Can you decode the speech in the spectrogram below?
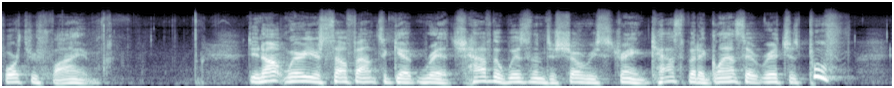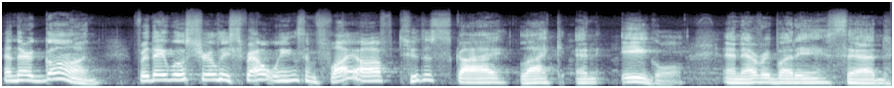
four through five. Do not wear yourself out to get rich. Have the wisdom to show restraint. Cast but a glance at riches, poof, and they're gone. For they will surely sprout wings and fly off to the sky like an eagle. And everybody said,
